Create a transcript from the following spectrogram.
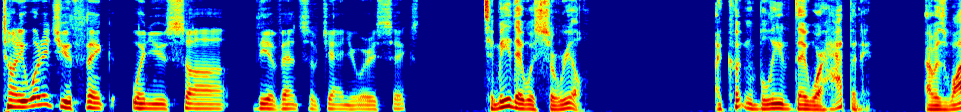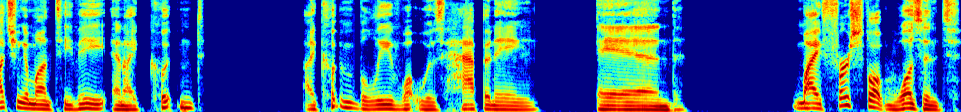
Tony, what did you think when you saw the events of January 6th? To me, they were surreal. I couldn't believe they were happening. I was watching them on TV and I couldn't, I couldn't believe what was happening. And my first thought wasn't,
